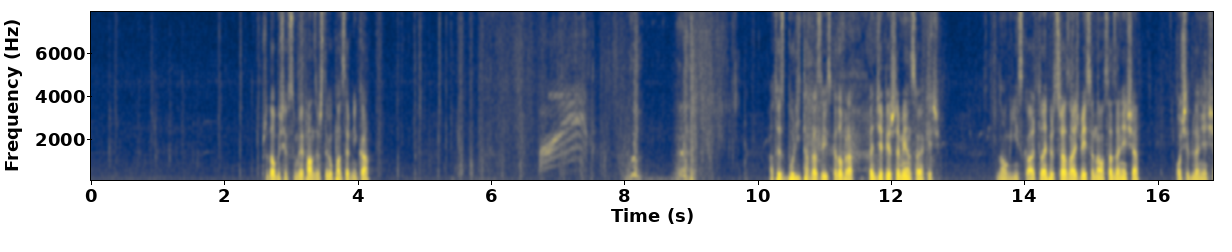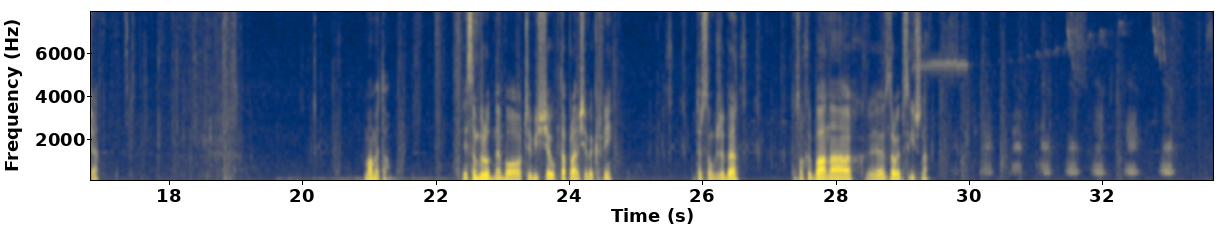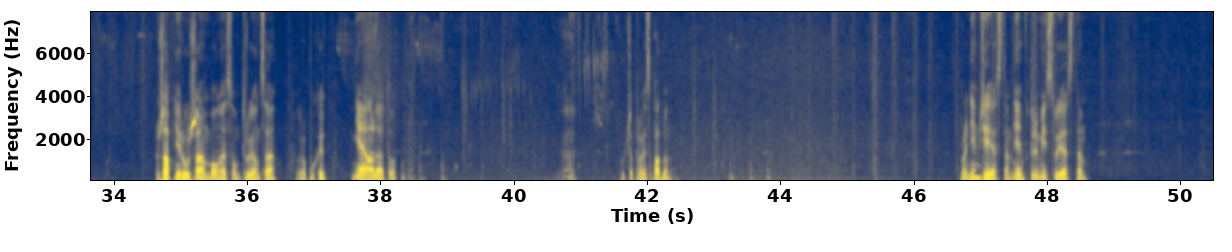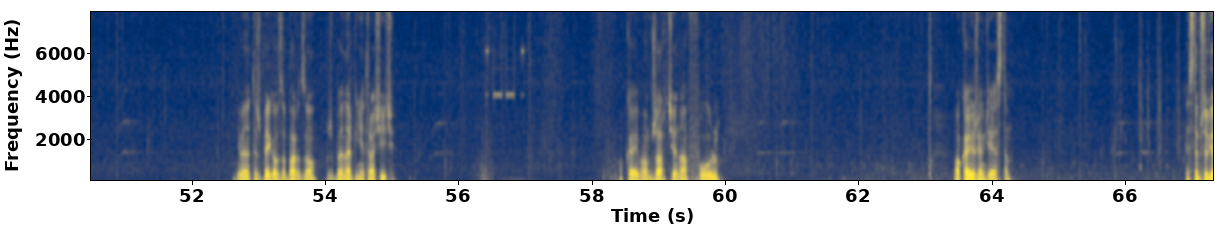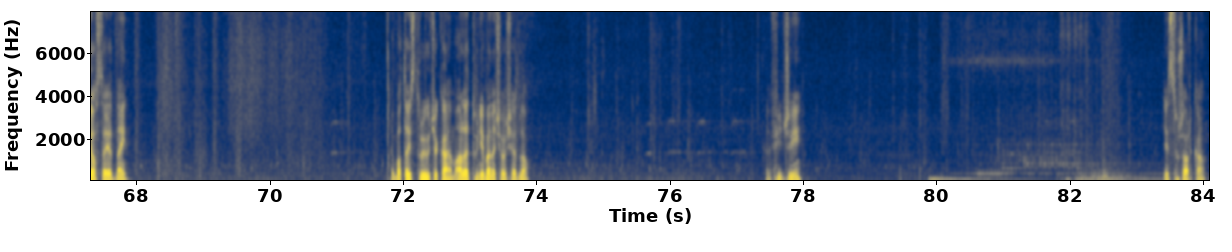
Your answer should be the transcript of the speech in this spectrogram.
Przydałby się w sumie pancerz tego pancernika. A to jest bolita brazylijska, dobra. Będzie pierwsze mięso jakieś. Na ognisko, ale to najpierw trzeba znaleźć miejsce na osadzenie się. Osiedlenie się. Mamy to. Jestem brudny, bo oczywiście uptaplałem się we krwi. Tu też są grzyby. To są chyba na e, zdrowie psychiczne. Żab nie ruszam, bo one są trujące. Ropuchy nie, ale to... Kurczę, prawie spadłem. Dobra, nie wiem gdzie jestem, nie wiem w którym miejscu jestem. Nie będę też biegał za bardzo, żeby energii nie tracić. Okej, mam żarcie na full. Okej, już wiem gdzie jestem. Jestem przy wiosce jednej. Chyba tej, z której uciekałem, ale tu nie będę cię osiedlał. Fiji. Jest suszarka.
